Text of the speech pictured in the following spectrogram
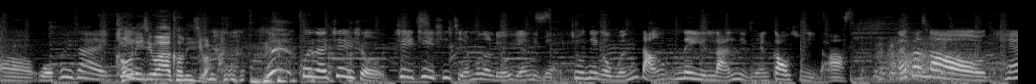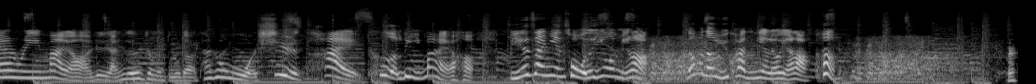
呃，我会在这口里鸡巴，口里鸡巴。会在这首这这期节目的留言里面，就那个文档那一栏里面告诉你的啊。来看到 Terry 麦啊，这个然哥是这么读的，他说我是泰特利麦啊，别再念错我的英文名了，能不能愉快的念留言了？哼，不是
